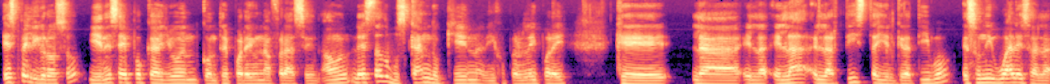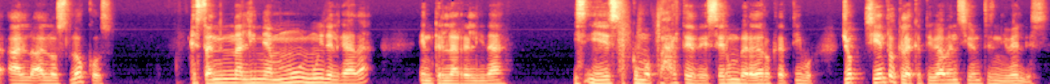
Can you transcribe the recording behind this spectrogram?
es peligroso y en esa época yo encontré por ahí una frase, aún le he estado buscando quién la dijo, pero leí por ahí que el, el- artista y el creativo son iguales a, los locos. Están en una línea muy, muy delgada entre la realidad y, es como parte de ser un verdadero creativo. Yo siento que la creatividad va en siguientes niveles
